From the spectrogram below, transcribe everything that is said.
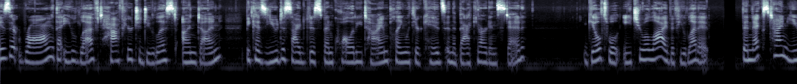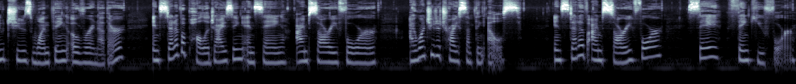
Is it wrong that you left half your to do list undone because you decided to spend quality time playing with your kids in the backyard instead? Guilt will eat you alive if you let it. The next time you choose one thing over another, instead of apologizing and saying, I'm sorry for, I want you to try something else. Instead of I'm sorry for, say thank you for.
